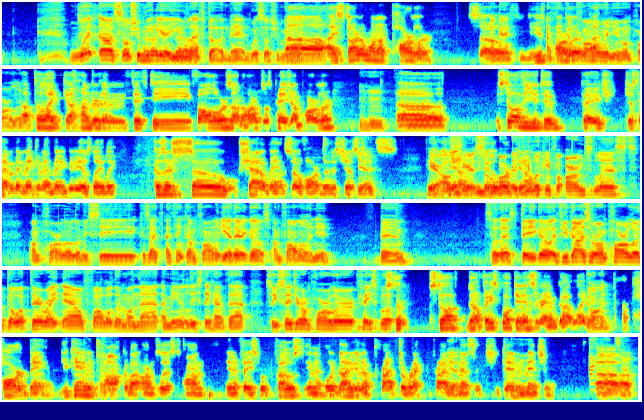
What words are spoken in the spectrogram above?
what uh, social media uh, you left on, man? What social media? Uh, I started one on Parler. So okay. use I think I'm following I, you on Parler. Up to like 150 followers on the Armslist page on Parler. Mm-hmm. Uh, we still have the YouTube page, just haven't been making that many videos lately because they're so shadow banned so hard that it's just yeah. it's. Here, I'll share. Know, so, if you are looking for Armslist, on Parler. Let me see, because I, I think I'm following. Yeah, there it goes. I'm following you. Boom. So there's there you go. If you guys are on Parler, go up there right now. Follow them on that. I mean, at least they have that. So you said you're on Parler, Facebook. Still, still have no Facebook and Instagram got like gone hard ban. You can't even talk okay. about Armslist on in a Facebook post in a, or not even a pri- direct private yeah. message. You can't even mention it. I Uh, so.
